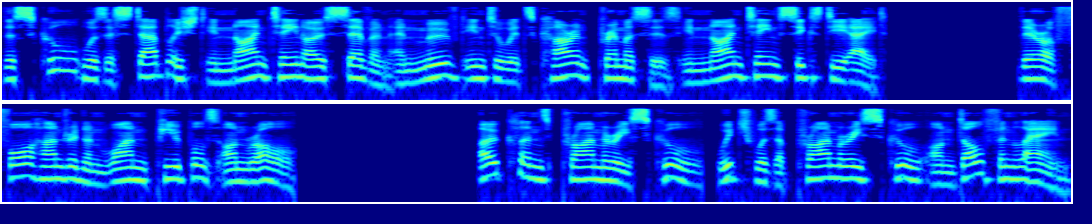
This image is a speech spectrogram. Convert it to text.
The school was established in 1907 and moved into its current premises in 1968. There are 401 pupils on roll. Oaklands Primary School, which was a primary school on Dolphin Lane,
